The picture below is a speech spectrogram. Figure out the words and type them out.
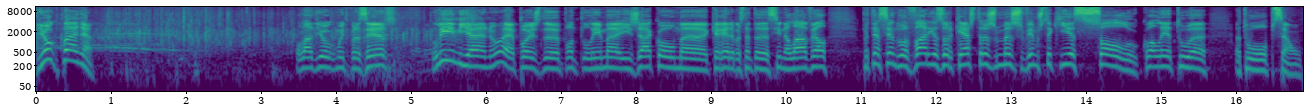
Diogo Panha. Olá, Diogo, muito prazer. Limiano, é pois de Ponte de Lima e já com uma carreira bastante assinalável, pertencendo a várias orquestras, mas vemos-te aqui a solo. Qual é a tua, a tua opção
